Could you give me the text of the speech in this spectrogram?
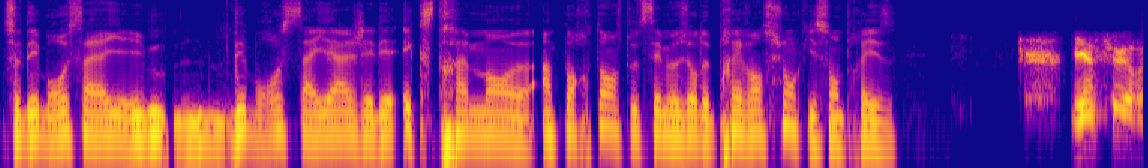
ce débroussaillage est extrêmement important, toutes ces mesures de prévention qui sont prises. Bien sûr,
